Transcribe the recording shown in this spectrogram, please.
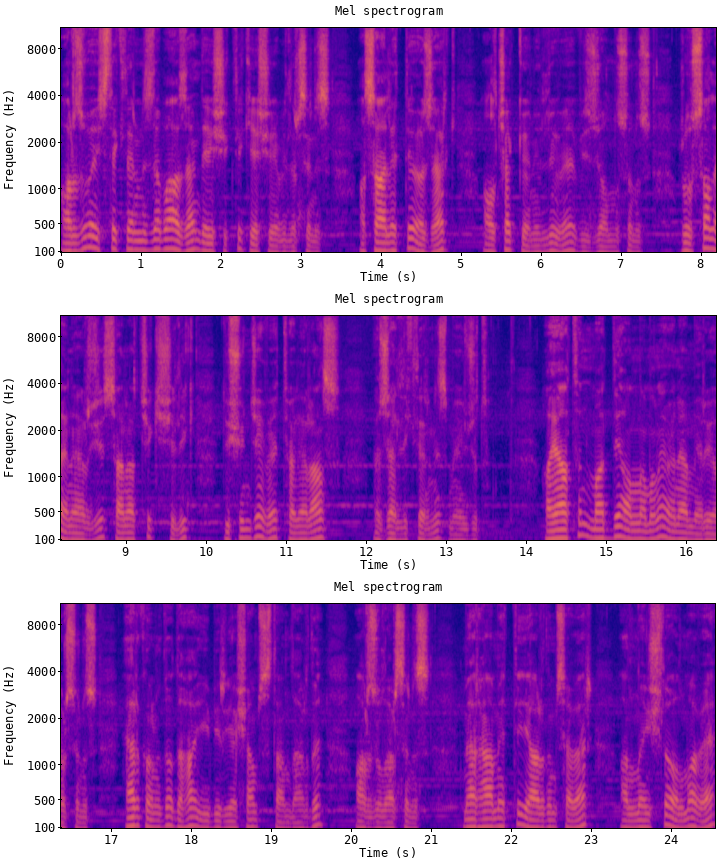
Arzu ve isteklerinizde bazen değişiklik yaşayabilirsiniz. Asaletli özerk, alçak gönüllü ve vizyonlusunuz. Ruhsal enerji, sanatçı kişilik, düşünce ve tolerans özellikleriniz mevcut. Hayatın maddi anlamına önem veriyorsunuz. Her konuda daha iyi bir yaşam standardı arzularsınız. Merhametli, yardımsever, anlayışlı olma ve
